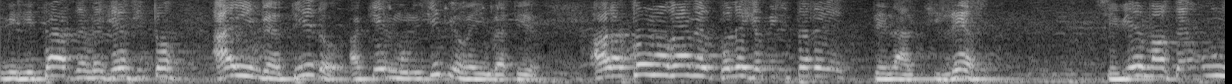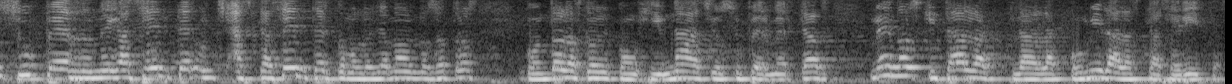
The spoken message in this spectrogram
militar del ejército ha invertido, aquí el municipio va a invertir. Ahora, ¿cómo gana el colegio militar del alquiler? Si bien a tener un super megacenter, un chascacenter, como lo llamamos nosotros, con todas las cosas, con gimnasios, supermercados, menos quitar la, la comida a las caseritas.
